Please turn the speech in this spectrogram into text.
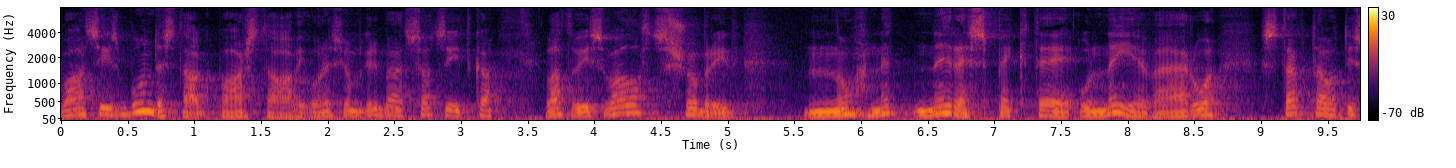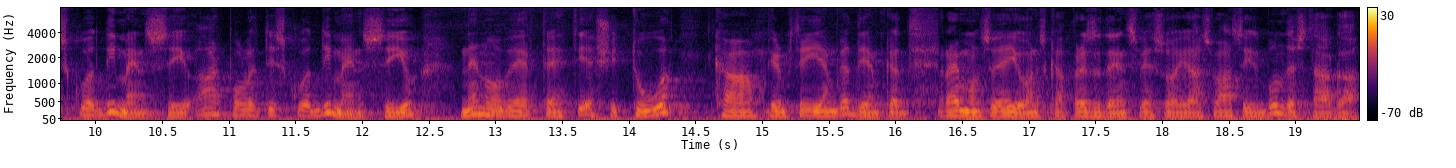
Vācijas Bundestāga pārstāvi. Un es jums gribētu sacīt, ka Latvijas valsts šobrīd nu, ne, nerespektē un neievēro starptautisko dimensiju, ārpolitisko dimensiju, nenovērtē tieši to, kā pirms trījiem gadiem, kad Raimons Vējonis kā prezidents viesojās Vācijas Bundestāgā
